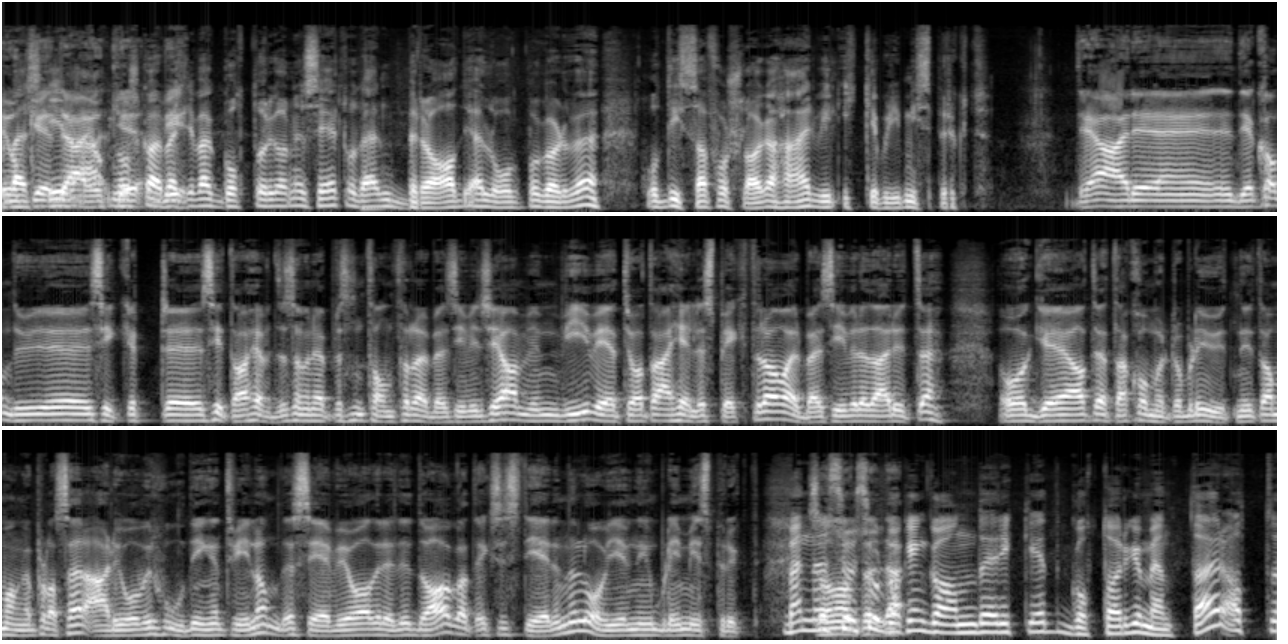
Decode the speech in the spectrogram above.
arbeidsliv, ikke, er, norsk arbeidsliv er godt organisert, og det er en bra dialog på gulvet. Og disse forslagene her vil ikke bli misbrukt. Det, er, eh, det, kan du eh, sikkert eh, sitte og hevde som representant for arbeidsgiversida. Vi vet jo at det er hele spekteret av arbeidsgivere der ute. Og at dette kommer til å bli utnytta mange plasser, er det jo overhodet ingen tvil om. Det ser vi jo allerede i dag, at eksisterende lovgivning blir misbrukt. Men sånn Solbakken, ga han dere ikke et godt argument der? At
